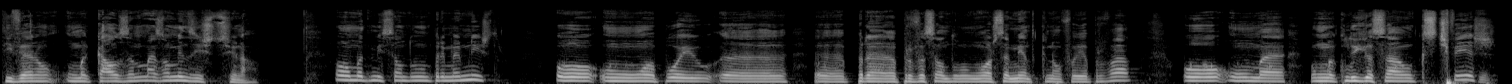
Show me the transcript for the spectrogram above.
tiveram uma causa mais ou menos institucional. Ou uma demissão de um Primeiro-Ministro, ou um apoio uh, uh, para a aprovação de um orçamento que não foi aprovado, ou uma, uma coligação que se desfez,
